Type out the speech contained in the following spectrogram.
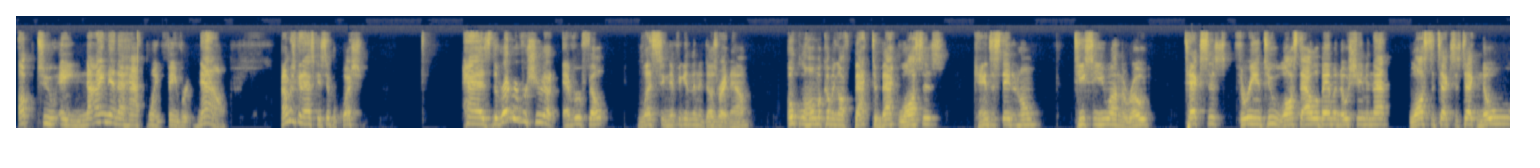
up to a nine and a half point favorite now. I'm just going to ask you a simple question. Has the Red River shootout ever felt less significant than it does right now? Oklahoma coming off back to back losses, Kansas State at home, TCU on the road, Texas three and two, lost to Alabama, no shame in that, lost to Texas Tech, no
